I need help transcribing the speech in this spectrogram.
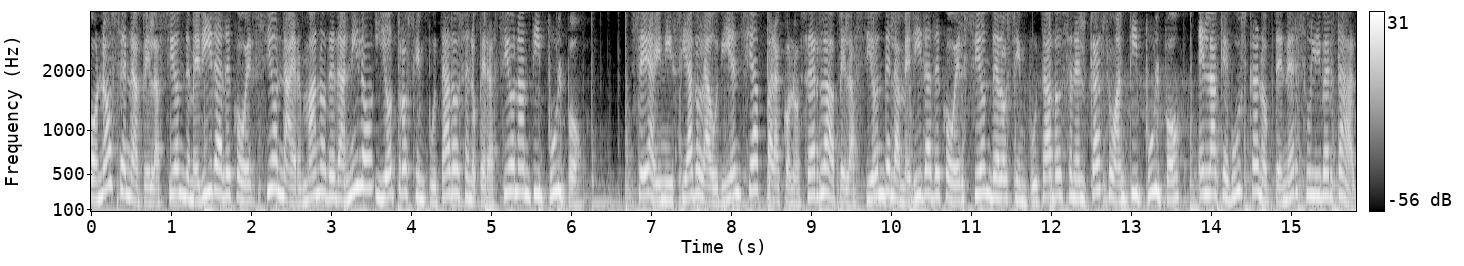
conocen apelación de medida de coerción a hermano de Danilo y otros imputados en operación antipulpo. Se ha iniciado la audiencia para conocer la apelación de la medida de coerción de los imputados en el caso antipulpo, en la que buscan obtener su libertad.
